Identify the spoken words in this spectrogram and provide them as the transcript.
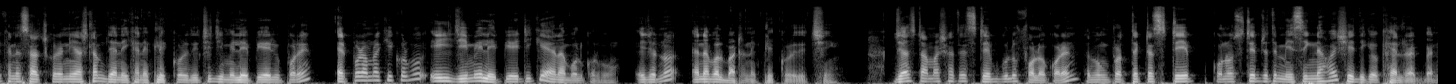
এখানে সার্চ করে নিয়ে আসলাম। দেন এখানে ক্লিক করে দিচ্ছি জিমেইল এপিআইয়ের উপরে। এরপর আমরা কি করব? এই জিমেইল এপিআইটিকে অ্যানাবল করব। এই জন্য অ্যানাবল বাটনে ক্লিক করে দিচ্ছি। জাস্ট আমার সাথে স্টেপগুলো ফলো করেন এবং প্রত্যেকটা স্টেপ কোনো স্টেপ যাতে মিসিং না হয় সেই দিকেও খেয়াল রাখবেন।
